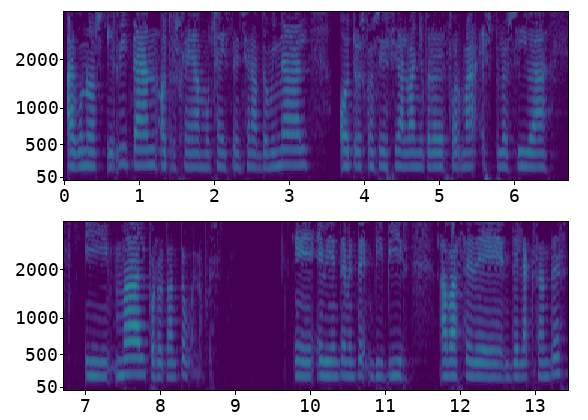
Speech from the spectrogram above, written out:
Algunos irritan, otros generan mucha distensión abdominal, otros consigues ir al baño pero de forma explosiva y mal, por lo tanto, bueno, pues eh, evidentemente vivir a base de, de laxantes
